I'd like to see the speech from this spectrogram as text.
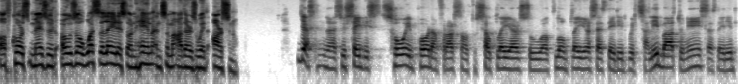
of course, Mesut Ozil. What's the latest on him and some others with Arsenal? Yes, as you say, it's so important for Arsenal to sell players, to outloan players, as they did with Saliba to Nice, as they did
